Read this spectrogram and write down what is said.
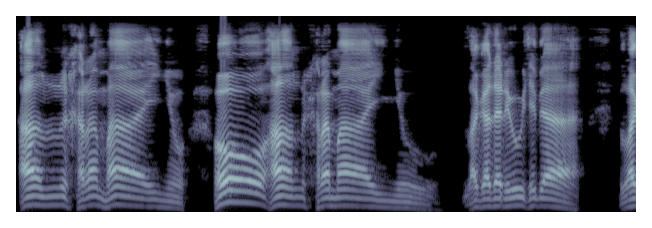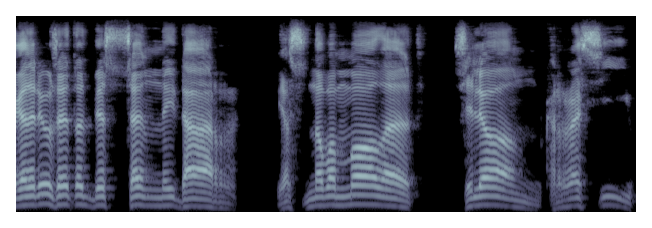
Анхрамайню! О, Анхрамайню! Благодарю тебя! Благодарю за этот бесценный дар! Я снова молод, силен, красив!»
